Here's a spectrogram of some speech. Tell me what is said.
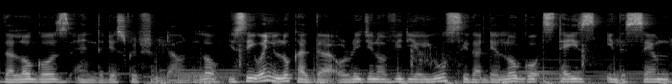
the logos and the description down below. You see when you look at the original video you will see that the logo stays in the same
